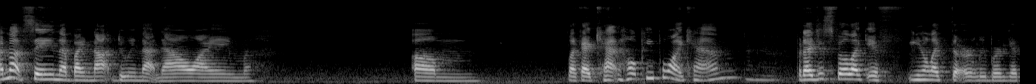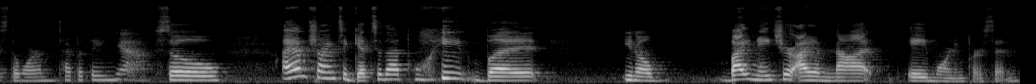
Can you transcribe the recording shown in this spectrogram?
I'm not saying that by not doing that now, I'm, um, like I can't help people. I can, Mhm. but I just feel like if you know, like the early bird gets the worm type of thing. Yeah. So I am trying to get to that point, but you know, by nature, I am not a morning person.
